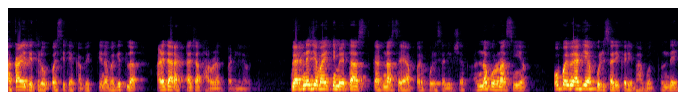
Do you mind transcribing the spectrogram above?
सकाळी तेथील उपस्थित एका व्यक्तीनं बघितलं आणि त्या रक्ताच्या थारोळ्यात पडलेल्या होत्या. घटनेची माहिती मिळताच घटनास्थळी अप्पर पोलीस अधीक्षक अन्नपूर्णा सिंह उपविभागीय पोलीस अधिकारी भागवत फुंदे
